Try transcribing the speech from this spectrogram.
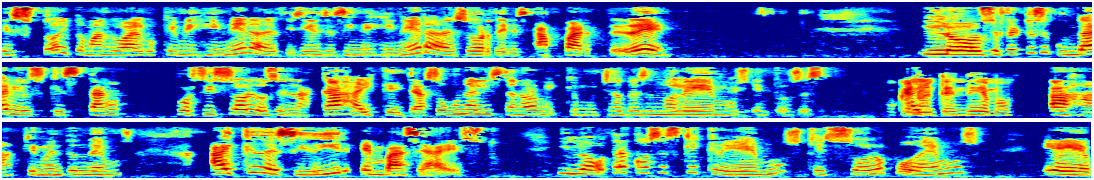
estoy tomando algo que me genera deficiencias y me genera desórdenes, aparte de los efectos secundarios que están por sí solos en la caja y que ya son una lista enorme que muchas veces no leemos, entonces... O que no entendemos. Ajá, que no entendemos. Hay que decidir en base a esto. Y la otra cosa es que creemos que solo podemos eh,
